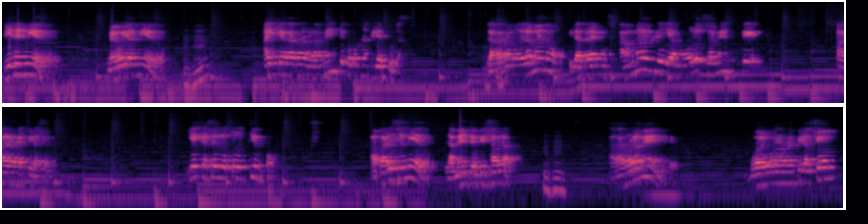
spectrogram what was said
viene el miedo, me voy al miedo, hay que agarrar la mente como una criatura. La agarramos de la mano y la traemos amable y amorosamente a la respiración. Y hay que hacerlo todo el tiempo. Aparece el miedo, la mente empieza a hablar. Agarro la mente, vuelvo a la respiración,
